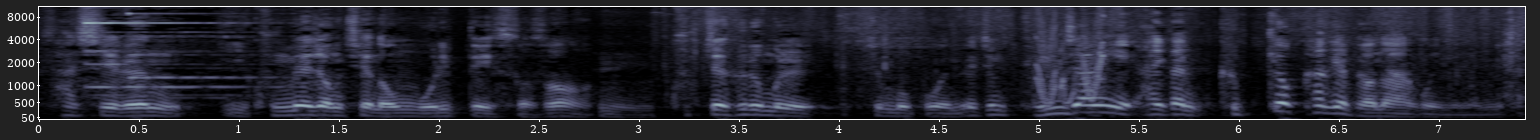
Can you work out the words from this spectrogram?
사실은 이 국내 정치에 너무 몰입돼 있어서 국제 흐름을 지금 못 보고 있는데 지금 굉장히 하여간 급격하게 변화하고 있는 겁니다.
